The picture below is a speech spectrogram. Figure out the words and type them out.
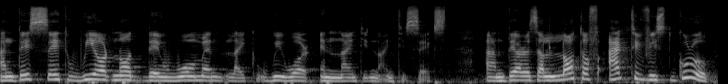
and they said we are not the women like we were in 1996. And there is a lot of activist group.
